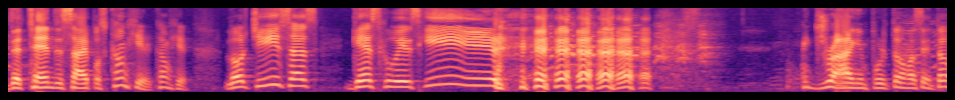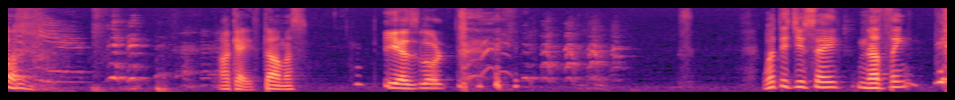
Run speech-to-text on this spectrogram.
the 10 disciples, come here, come here. Lord Jesus, guess who is here? Dragging poor Thomas and Thomas. Okay, Thomas. Yes, Lord. what did you say? Nothing?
